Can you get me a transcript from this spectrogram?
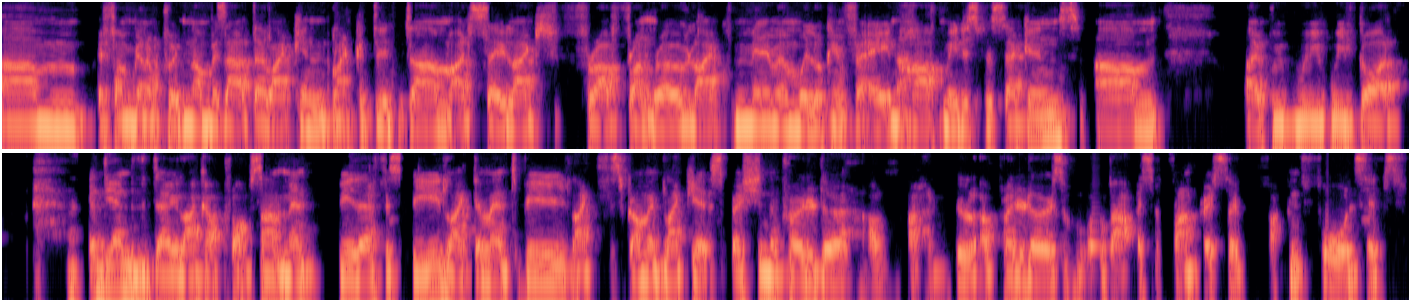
Um, if I'm going to put numbers out there, like in like I did, um, I'd say like for our front row, like minimum, we're looking for eight and a half meters per second. Um, like we, we, we've got at the end of the day, like our props aren't meant to be there for speed. Like they're meant to be like for scrumming, like especially in the Pro D2. A Pro D2 is about it's a front row, so fucking forwards. It's,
